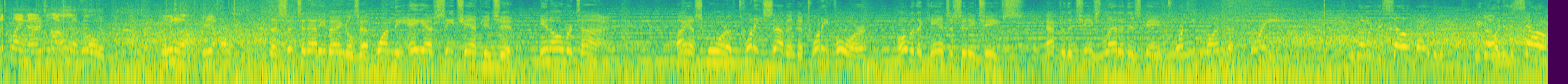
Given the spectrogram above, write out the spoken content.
What a play, man. Good luck. Moving on. Yeah. The Cincinnati Bengals have won the AFC Championship in overtime by a score of 27 to 24 over the Kansas City Chiefs. After the Chiefs led in this game 21 to 3. We're going to the show, baby. We're going to the show.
